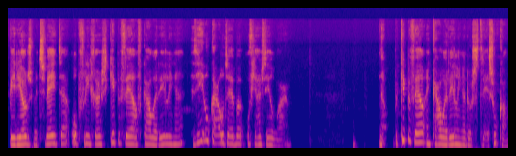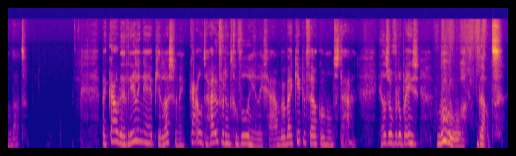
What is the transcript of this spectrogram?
Periodes met zweten, opvliegers, kippenvel of koude rillingen, het heel koud hebben of juist heel warm. Nou, bij kippenvel en koude rillingen door stress, hoe kan dat? Bij koude rillingen heb je last van een koud, huiverend gevoel in je lichaam, waarbij kippenvel kan ontstaan. Alsof er opeens, wow, dat.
